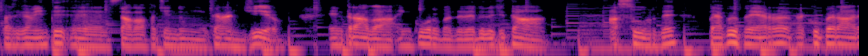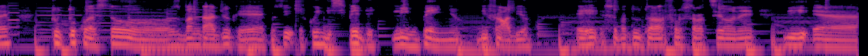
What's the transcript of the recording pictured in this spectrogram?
praticamente eh, stava facendo un gran giro, entrava in curva delle velocità assurde proprio per recuperare tutto questo svantaggio che è così. E quindi si vede l'impegno di Fabio e soprattutto la frustrazione di eh,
